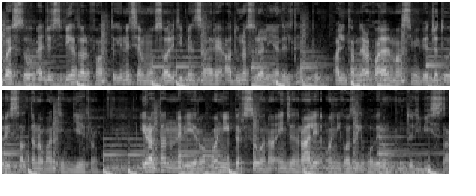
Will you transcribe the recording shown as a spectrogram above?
Questo è giustificato dal fatto che noi siamo soliti pensare ad una sola linea del tempo, all'interno della quale al massimo i viaggiatori saltano avanti e indietro. In realtà non è vero, ogni persona e in generale ogni cosa che può avere un punto di vista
